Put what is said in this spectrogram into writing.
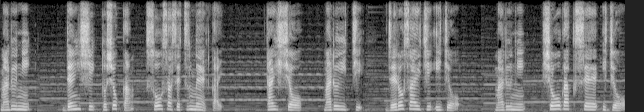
丸二、電子図書館操作説明会。対象、丸一、0歳児以上。丸二、小学生以上。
